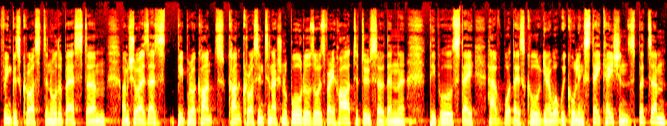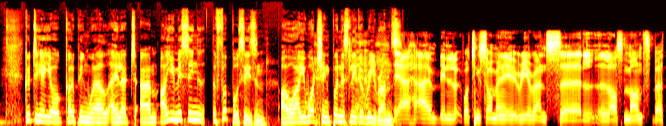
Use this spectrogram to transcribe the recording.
Fingers crossed, and all the best. Um, I'm sure as as people can't can't cross international borders, or it's very hard to do so, then uh, people will stay have what they call you know what we're calling staycations. But um, good to hear you're coping well, Eilert. Um, are you missing the football season? Oh, are you watching Bundesliga reruns? yeah, I've been watching so many reruns uh, last month, but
